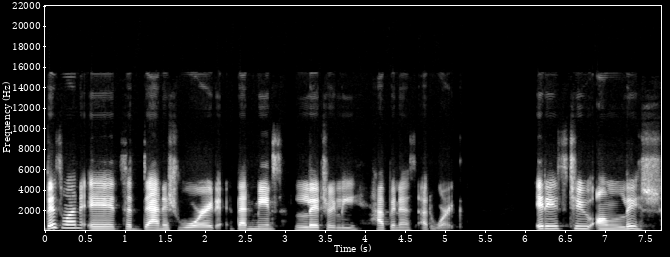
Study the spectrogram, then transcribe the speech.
This one it's a Danish word that means literally happiness at work. It is to unleash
